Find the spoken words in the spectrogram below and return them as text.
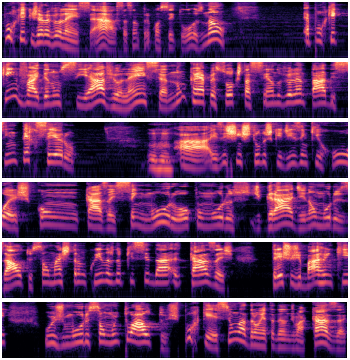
Por que, que gera violência? Ah, você está sendo preconceituoso? Não. É porque quem vai denunciar a violência nunca é a pessoa que está sendo violentada, e sim terceiro. Uhum. Ah, existem estudos que dizem que ruas com casas sem muro ou com muros de grade, não muros altos, são mais tranquilas do que casas, trechos de bairro em que os muros são muito altos. Por quê? Se um ladrão entra dentro de uma casa,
